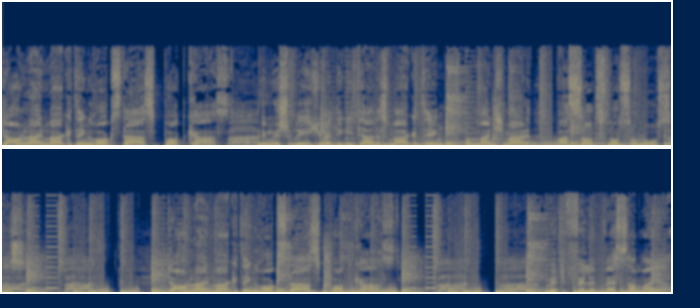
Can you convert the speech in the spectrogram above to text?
Der Online Marketing Rockstars Podcast. Im Gespräch über digitales Marketing und manchmal, was sonst noch so los ist. Der Online Marketing Rockstars Podcast. Mit Philipp Westermeier.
